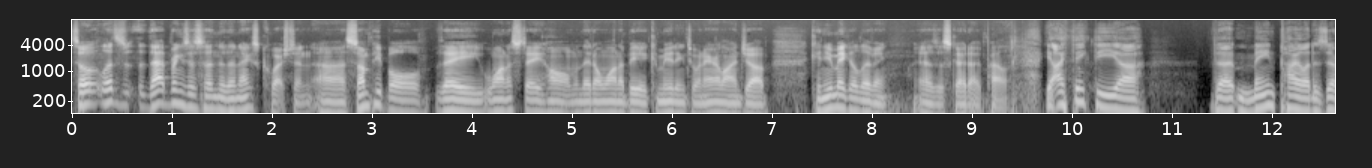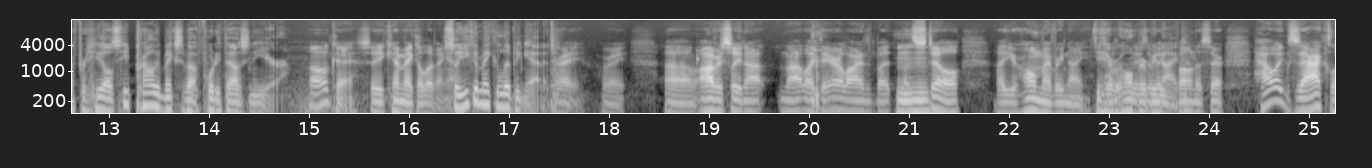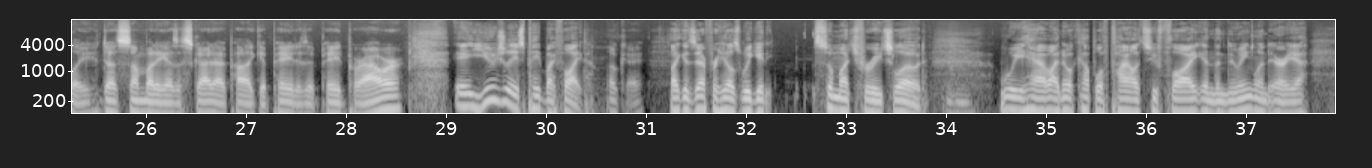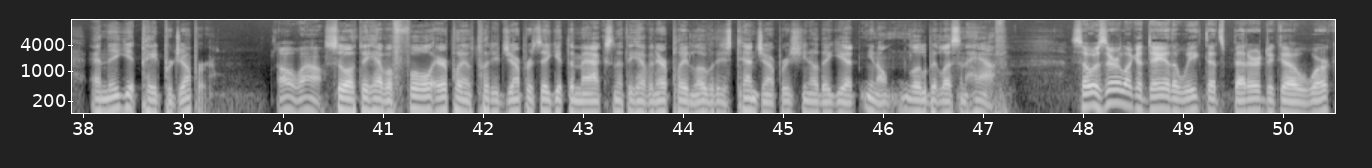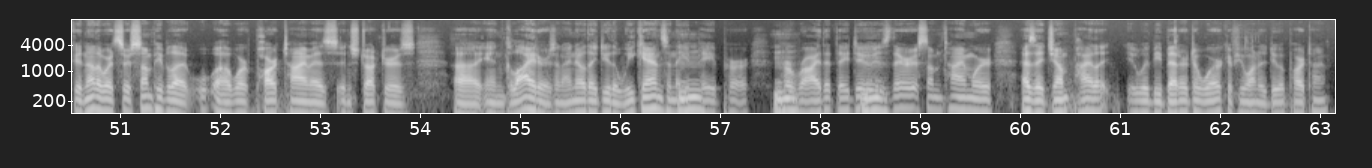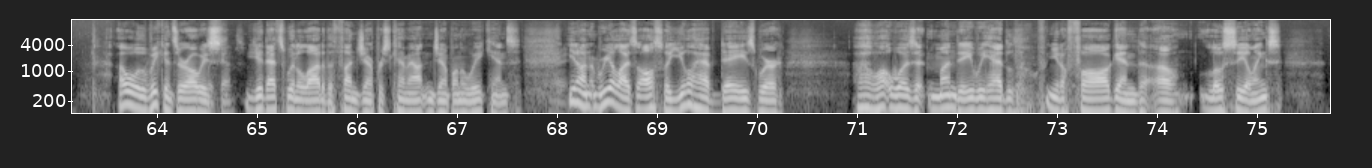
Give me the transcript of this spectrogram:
So let's that brings us into the next question. Uh, some people they want to stay home and they don't want to be commuting to an airline job. Can you make a living as a skydive pilot? Yeah, I think the uh, the main pilot of Zephyrhills, he probably makes about forty thousand a year. Oh, okay. So you can make a living. So you can make a living at it. right, right. Um, obviously not not like the airlines, but but Mhm. still, uh, you're home every night. Yeah, we're home There's a every night. Bonus there. How exactly does somebody as a skydive pilot get paid? Is it paid per hour? It usually it's paid by flight. Okay. Like at Zephyr Hills, we get so much for each load. Mm-hmm. We have I know a couple of pilots who fly in the New England area, and they get paid per jumper. Oh wow. So if they have a full airplane with plenty of jumpers, they get the max, and if they have an airplane load with just ten jumpers, you know they get you know a little bit less than half. So, is there like a day of the week that's better to go work? In other words, there's some people that uh, work part time as instructors uh, in gliders, and I know they do the weekends and they Mhm. get paid per per Mhm. ride that they do. Mhm. Is there some time where, as a jump pilot, it would be better to work if you wanted to do it part time? Oh well, the weekends are always Weekends. yeah. That's when a lot of the fun jumpers come out and jump on the weekends. Right. You know, and realize also you'll have days where, oh, what was it? Monday we had you know fog and uh, low ceilings,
